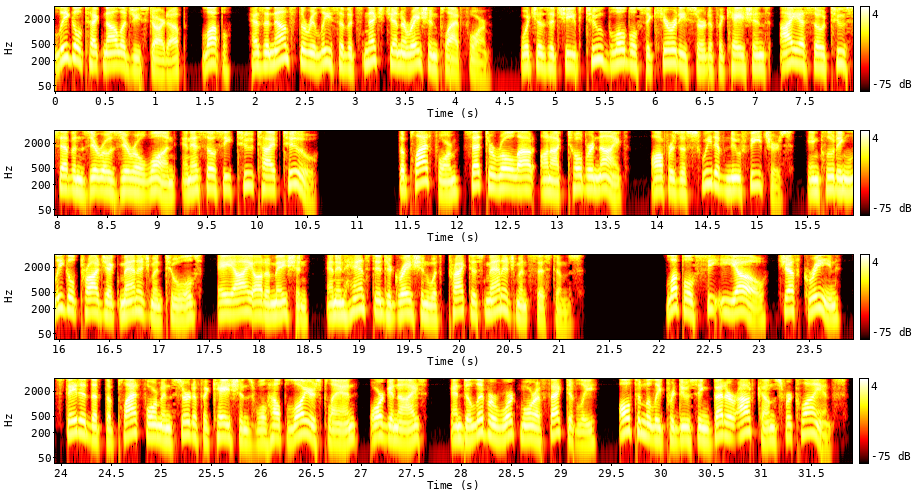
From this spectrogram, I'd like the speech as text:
Legal technology startup, LUPL, has announced the release of its next generation platform, which has achieved two global security certifications ISO 27001 and SOC 2 Type 2. The platform, set to roll out on October 9, offers a suite of new features, including legal project management tools, AI automation, and enhanced integration with practice management systems. LUPL's CEO, Jeff Green, stated that the platform and certifications will help lawyers plan, organize, and deliver work more effectively, ultimately producing better outcomes for clients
